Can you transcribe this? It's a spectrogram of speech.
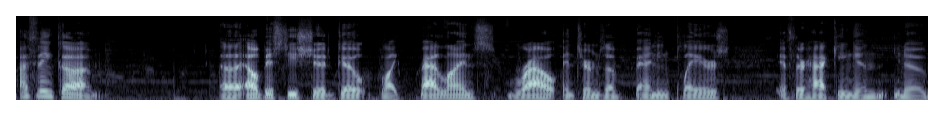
I think um, uh, LBSG should go like Badlions route in terms of banning players if they're hacking and, you know,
